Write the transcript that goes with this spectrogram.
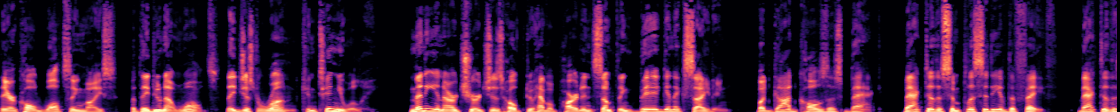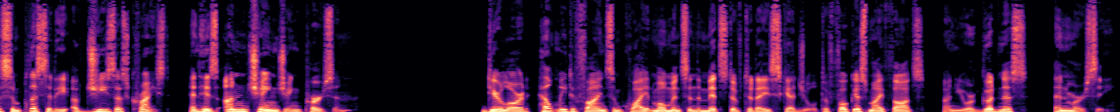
They are called waltzing mice, but they do not waltz, they just run continually. Many in our churches hope to have a part in something big and exciting, but God calls us back, back to the simplicity of the faith, back to the simplicity of Jesus Christ and his unchanging person. Dear Lord, help me to find some quiet moments in the midst of today's schedule to focus my thoughts on your goodness and mercy.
